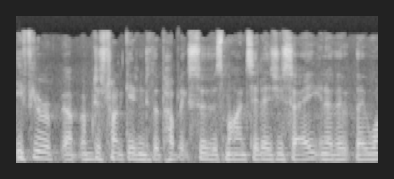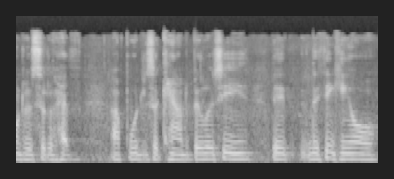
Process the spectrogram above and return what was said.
if you're, I'm just trying to get into the public service mindset, as you say, you know, they, they want to sort of have upwards accountability. They're, they're, thinking, oh,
